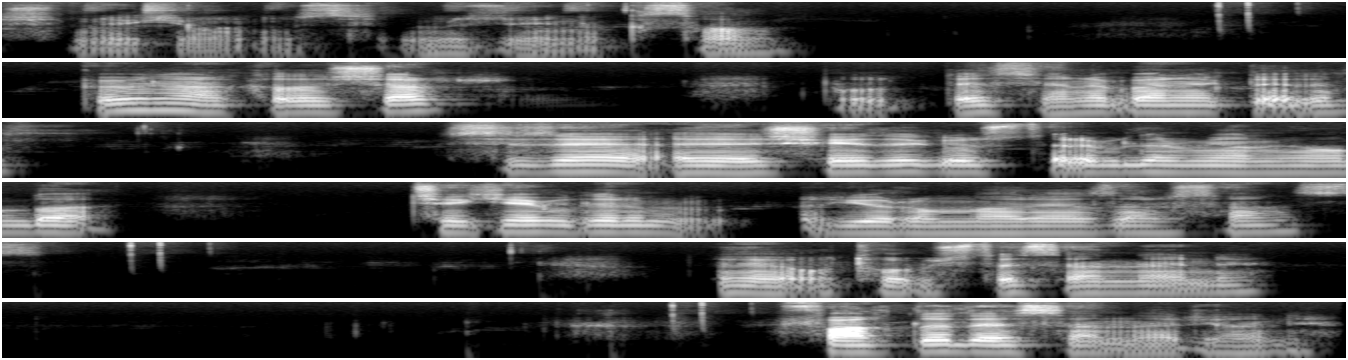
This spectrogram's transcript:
şimdiki müziğini kısalım. Böyle arkadaşlar. Bu deseni ben ekledim. Size e, şeyde gösterebilirim yani onda çekebilirim yorumlara yazarsanız. e, otobüs desenlerini. Farklı desenler yani.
